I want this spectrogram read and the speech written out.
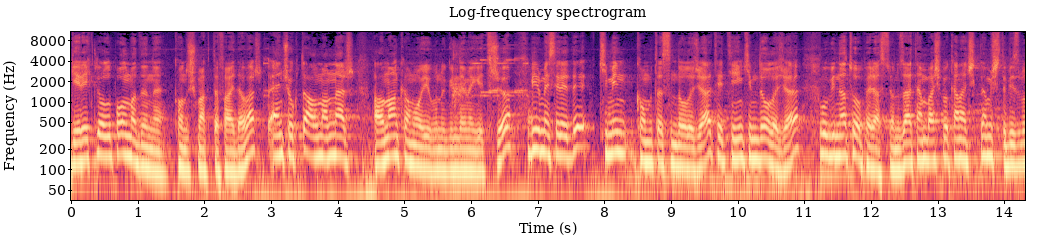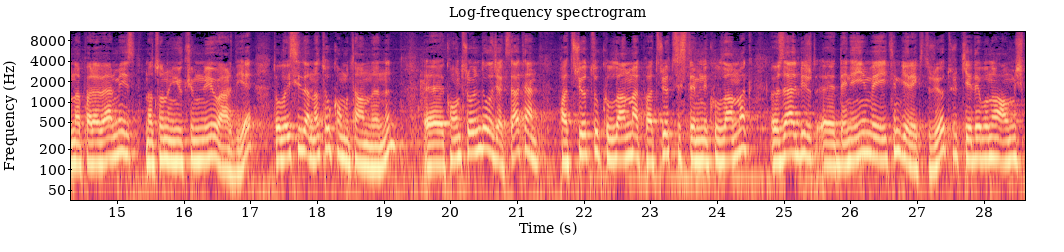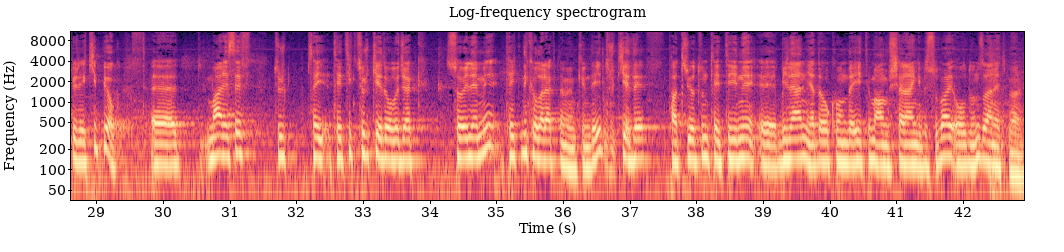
gerekli olup olmadığını konuşmakta fayda var. En çok da Almanlar, Alman kamuoyu bunu gündeme getiriyor. Bir mesele de kimin komutasında olacağı, tetiğin kimde olacağı. Bu bir NATO operasyonu. Zaten Başbakan açıklamıştı biz buna para vermeyiz. NATO'nun yükümlülüğü var diye. Dolayısıyla NATO komutanlığının e, kontrolünde olacak. Zaten Patriot'u kullanmak, Patriot sistemini kullanmak özel bir e, deneyim ve eğitim gerektiriyor. Türkiye'de bunu almış bir ekip yok. E, maalesef te, tetik Türkiye'de olacak söylemi teknik olarak da mümkün değil. Türkiye'de Patriot'un tetiğini e, bilen ya da o konuda eğitim almış herhangi bir subay olduğunu zannetmiyorum.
